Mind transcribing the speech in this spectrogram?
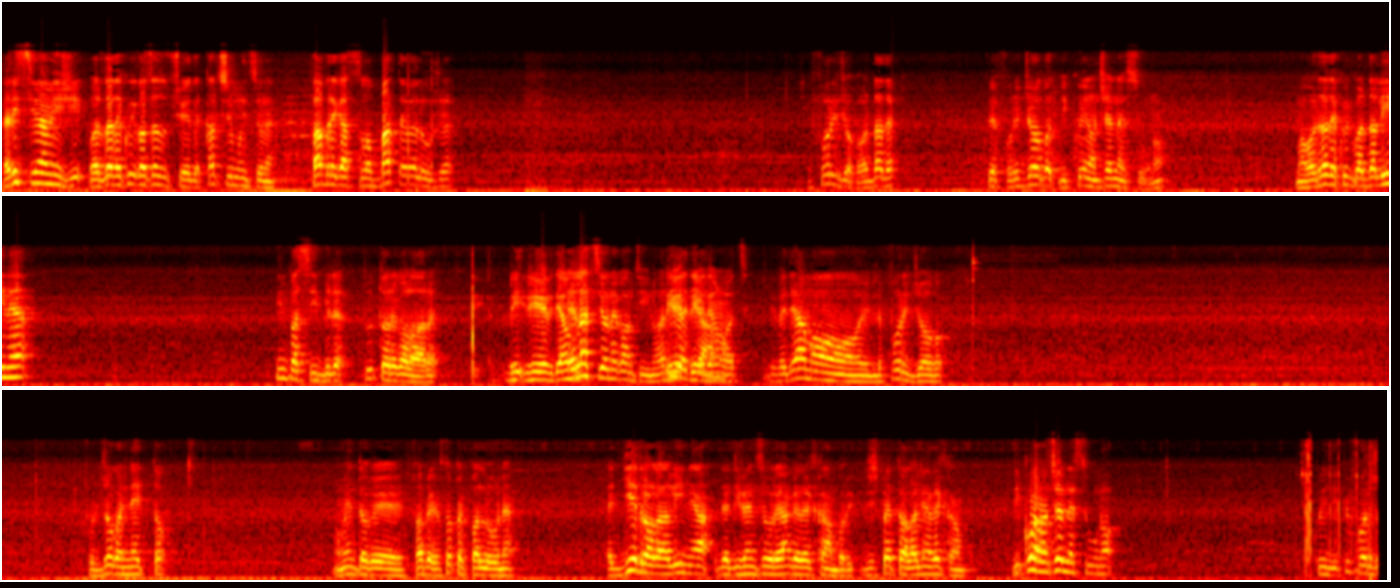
Carissimi amici, guardate qui cosa succede. Calcio di munizione. Fabregas lo batte veloce. C'è fuori gioco, guardate. Qui è fuori gioco, di qui non c'è nessuno. Ma guardate qui, guarda linee. Impassibile, tutto regolare. Ri- rivediamo. E l'azione continua. Ri- Rivediamo. rivediamo. Rivediamo il fuorigioco. Fuorigioco è netto. Momento che Fabregas tocca il pallone. È dietro alla linea del difensore anche del campo ri- rispetto alla linea del campo. Di qua non c'è nessuno. Quindi più fuorigioco.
